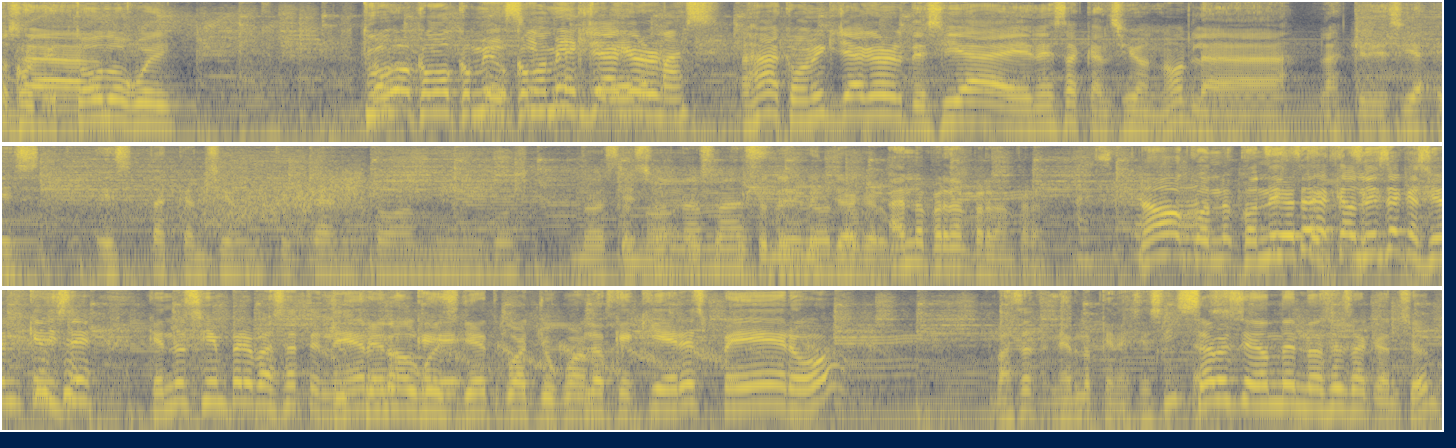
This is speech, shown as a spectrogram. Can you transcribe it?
O Con de todo, güey. Como, como, como, de como siempre Mick Jagger. más. Ajá, como Mick Jagger decía en esa canción, ¿no? La, la que decía, es esta canción que canto, amigos. No, esa es no, una esa- más es Mick Jagger, Ah, no, perdón, perdón, perdón. Así No, con, con, esta, con esa canción que dice que no siempre vas a tener lo always que, get what you want. lo que quieres, pero vas a tener lo que necesitas. ¿Sabes de dónde nace esa canción?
